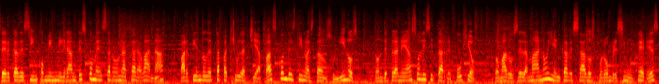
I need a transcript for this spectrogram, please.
Cerca de 5.000 migrantes comenzaron una caravana partiendo de Tapachula, Chiapas, con destino a Estados Unidos, donde planean solicitar refugio, tomados de la mano y encabezados por hombres y mujeres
